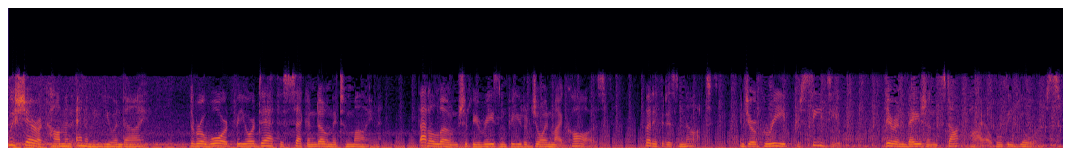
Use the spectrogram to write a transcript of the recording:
We share a common enemy, you and I. The reward for your death is second only to mine. That alone should be reason for you to join my cause. But if it is not, and your greed precedes you, their invasion stockpile will be yours.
